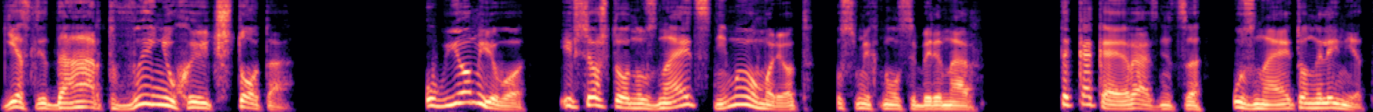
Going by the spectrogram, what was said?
Если Даарт вынюхает что-то!» «Убьем его и все, что он узнает, с ним и умрет», — усмехнулся Беринар. «Так какая разница, узнает он или нет?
